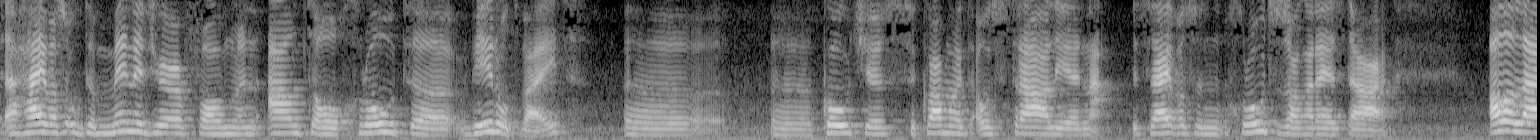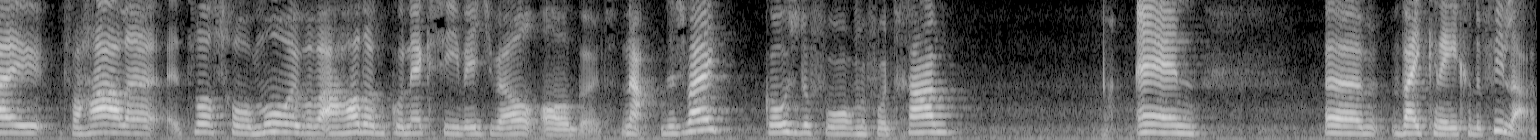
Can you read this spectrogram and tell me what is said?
hij was ook de manager van een aantal grote wereldwijd uh, uh, coaches. Ze kwamen uit Australië. Nou, zij was een grote zangeres daar. Allerlei verhalen. Het was gewoon mooi. We hadden een connectie, weet je wel. All good. Nou, dus wij kozen ervoor om ervoor te gaan. En um, wij kregen de villa.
